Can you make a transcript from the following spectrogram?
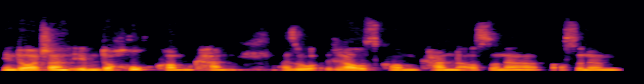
in Deutschland eben doch hochkommen kann, also rauskommen kann aus so einer, aus so einem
